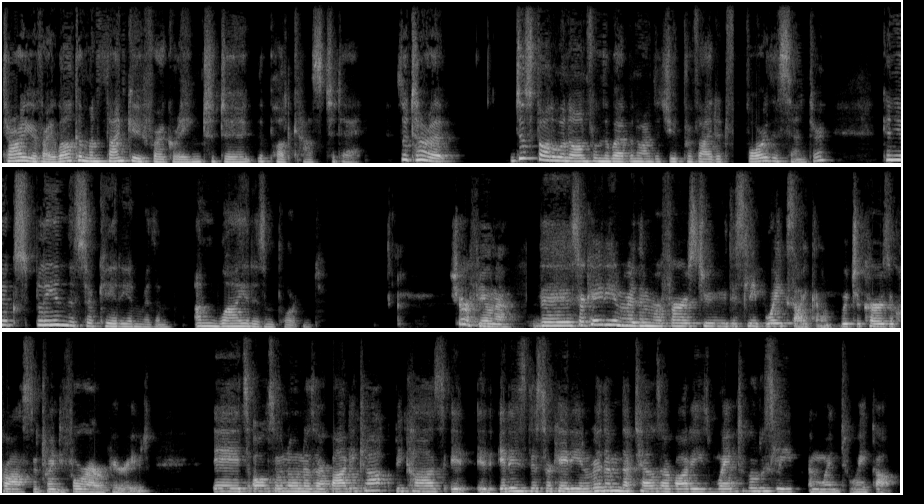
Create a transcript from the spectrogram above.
Tara, you're very welcome and thank you for agreeing to do the podcast today. So, Tara, just following on from the webinar that you provided for the centre, can you explain the circadian rhythm and why it is important? Sure, Fiona. The circadian rhythm refers to the sleep wake cycle, which occurs across the 24 hour period. It's also known as our body clock because it, it, it is the circadian rhythm that tells our bodies when to go to sleep and when to wake up.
